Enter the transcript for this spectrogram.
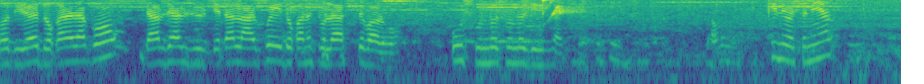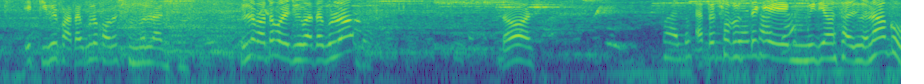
ও দিদার দোকানে দেখো যার যার যেটা লাগবে এই দোকানে চলে আসতে পারো। খুব সুন্দর সুন্দর জিনিস আছে। কি নেবে সোনিয়া এই টিভির পাতাগুলো কত সুন্দর লাগছে। এগুলো কত করে টিভির পাতাগুলো? দশ। এত ছোট থেকে মিডিয়াম সাইজ হয় না গো?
